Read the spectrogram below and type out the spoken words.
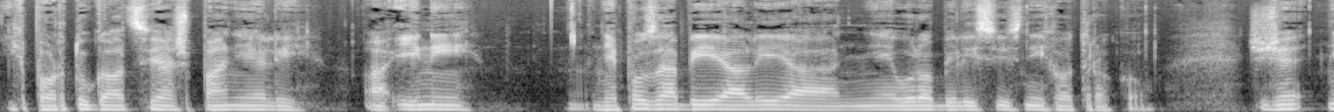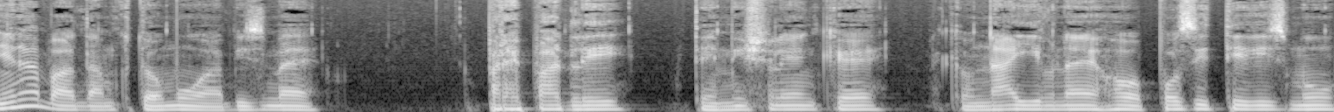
ich Portugalci a Španieli a iní nepozabíjali a neurobili si z nich otrokov. Čiže nenabádam k tomu, aby sme prepadli tej myšlienke takého naivného pozitivizmu,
